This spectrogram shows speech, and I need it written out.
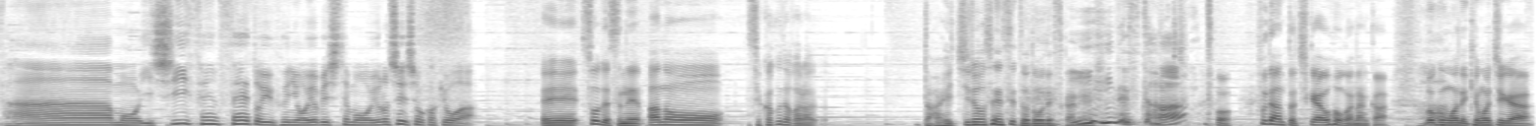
さあもう石井先生というふうにお呼びしてもよろしいでしょうか今日は。えー、そうですね。あのー、せっかくだから大一郎先生とどうですかね？いいんですか？と普段と違う方がなんか僕もね気持ちが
